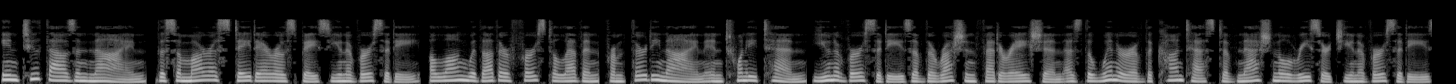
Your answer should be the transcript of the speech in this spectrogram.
in 2009, the Samara State Aerospace University, along with other first 11 from 39 in 2010 universities of the Russian Federation is the winner of the contest of national research universities.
